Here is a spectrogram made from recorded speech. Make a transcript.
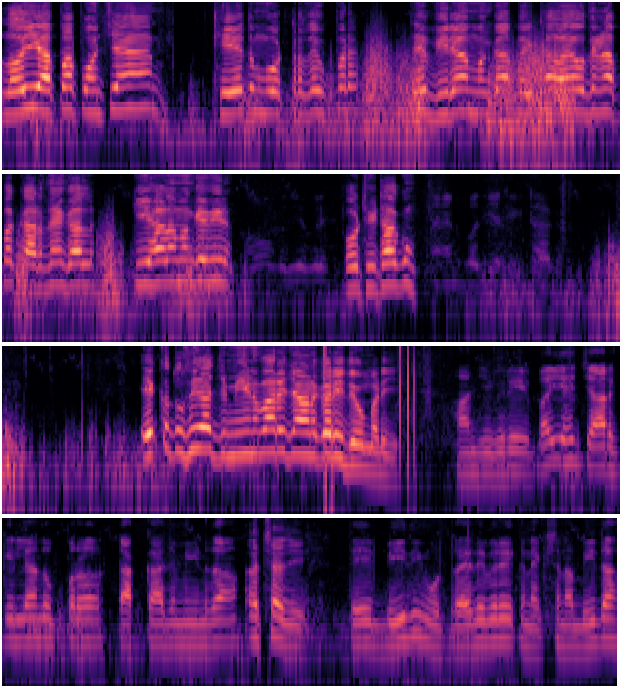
ਲਓ ਜੀ, ਆਪਾਂ ਪਹੁੰਚੇ ਆ ਖੇਤ ਮੋਟਰ ਦੇ ਉੱਪਰ ਤੇ ਵੀਰਾ ਮੰਗਾ ਬੈਠਾ ਹੋਇਆ, ਉਹਦੇ ਨਾਲ ਆਪਾਂ ਕਰਦੇ ਆ ਗੱਲ, ਕੀ ਹਾਲ ਆ ਮੰਗੇ ਵੀਰ? ਉਹ ਠੀਕ ਠਾਕ ਹੋ? ਐਨ ਵਧੀਆ ਠੀਕ ਠਾਕ। ਇੱਕ ਤੁਸੀਂ ਆ ਜ਼ਮੀਨ ਬਾਰੇ ਜਾਣਕਾਰੀ ਦਿਓ ਮੜੀ ਹਾਂਜੀ ਵੀਰੇ ਬਾਈ ਇਹ 4 ਕਿੱਲਿਆਂ ਦੇ ਉੱਪਰ ਟਾਕਾ ਜ਼ਮੀਨ ਦਾ। ਅੱਛਾ ਜੀ। ਤੇ 20 ਦੀ ਮੋਟਰ ਹੈ ਇਹਦੇ ਵੀਰੇ ਕਨੈਕਸ਼ਨ ਆ 20 ਦਾ।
